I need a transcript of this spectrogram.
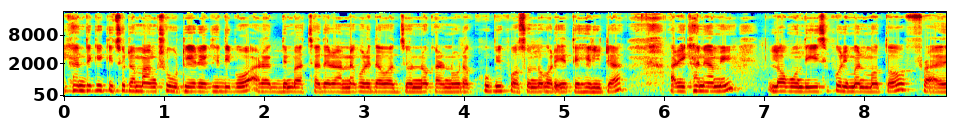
এখান থেকে কিছুটা মাংস উঠিয়ে রেখে দিব আর একদিন বাচ্চাদের রান্না করে দেওয়ার জন্য, কারণ ওরা খুবই পছন্দ করে এই তেহেরিটা আর এখানে আমি লবণ দিয়েছি পরিমাণ মতো, প্রায়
